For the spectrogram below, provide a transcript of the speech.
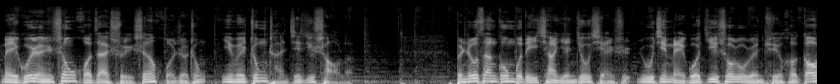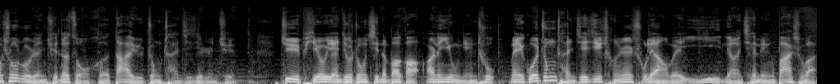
美国人生活在水深火热中，因为中产阶级少了。本周三公布的一项研究显示，如今美国低收入人群和高收入人群的总和大于中产阶级人群。据皮尤研究中心的报告，二零一五年初，美国中产阶级成人数量为一亿两千零八十万，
